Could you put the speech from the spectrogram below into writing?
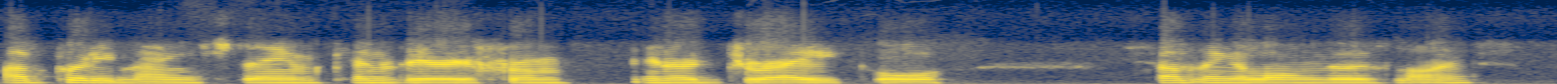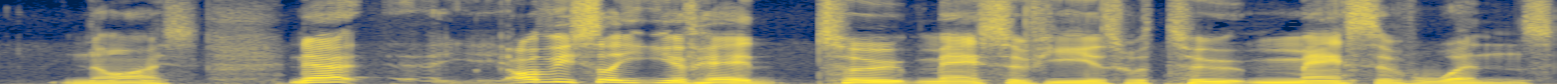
I'm pretty mainstream. Can vary from you know Drake or something along those lines. Nice. Now, obviously, you've had two massive years with two massive wins,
